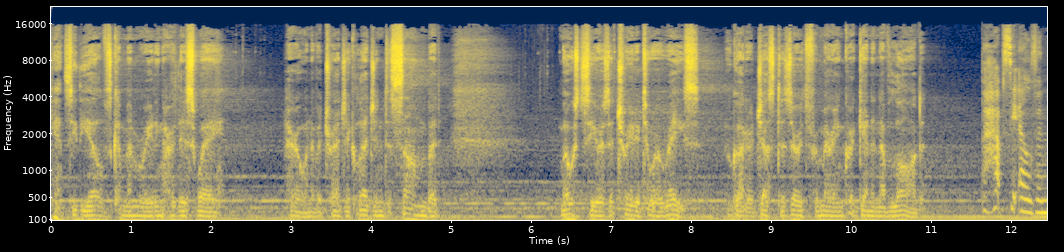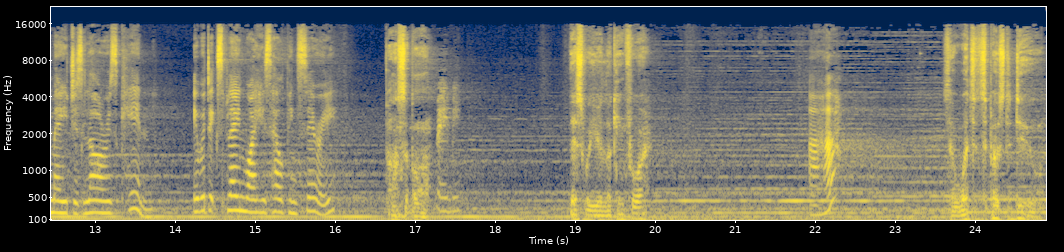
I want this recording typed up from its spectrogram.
Can't see the elves commemorating her this way. Heroine of a tragic legend to some, but most see her as a traitor to her race, who got her just deserts for marrying Cregennan of Lod. Perhaps the elven mage is Lara's kin. It would explain why he's helping Ciri. Possible. Maybe. This what you're looking for? Uh-huh. So what's it supposed to do?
